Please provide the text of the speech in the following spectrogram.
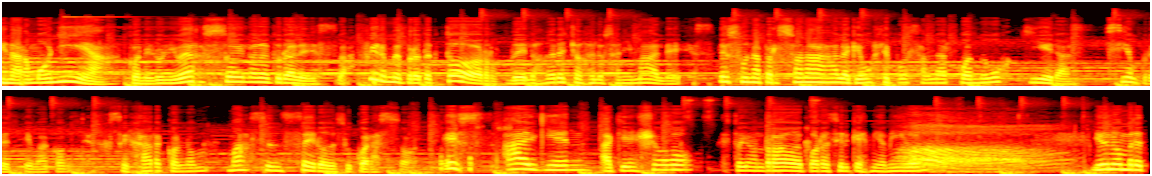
en armonía con el universo y la naturaleza. Firme protector de los derechos de los animales. Es una persona a la que vos le podés hablar cuando vos quieras. Siempre te va a aconsejar con lo más sincero de su corazón. Es alguien a quien yo estoy honrado de poder decir que es mi amigo y un hombre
